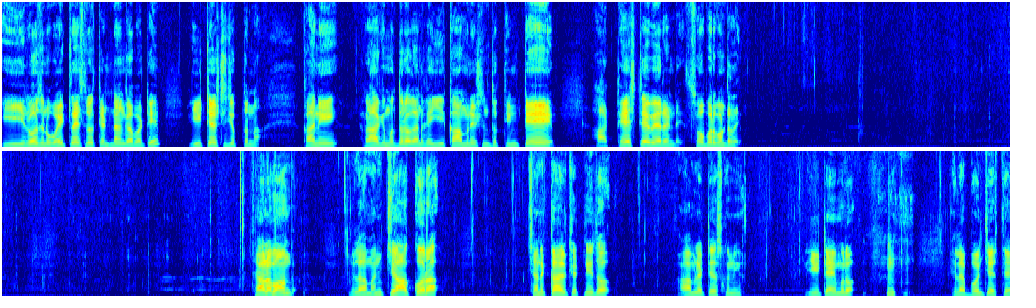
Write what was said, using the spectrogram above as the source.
ఈ రోజున వైట్ రైస్లో తింటున్నాం కాబట్టి ఈ టేస్ట్ చెప్తున్నా. కానీ రాగి ముద్దలో కనుక ఈ కాంబినేషన్తో తింటే ఆ టేస్టే వేరండి. సూపర్గా ఉంటుంది. చాలా బాగుంది. ఇలా మంచి ఆకుకూర శనక్కాయల చట్నీతో ఆమ్లెట్ వేసుకుని ఈ టైంలో ఇలా భోంచేస్తే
